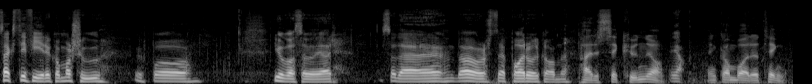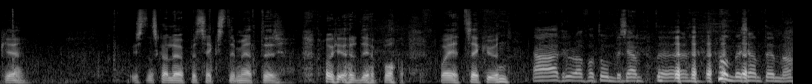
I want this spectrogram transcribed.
64,7 oppå på Juvasøyer. Så det, det er også et par orkaner. Per sekund, ja. Ja. En kan bare tenke hvis en skal løpe 60 meter og gjøre det på, på ett sekund. Ja, jeg tror du har fått underkjent, uh, underkjent ennå.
